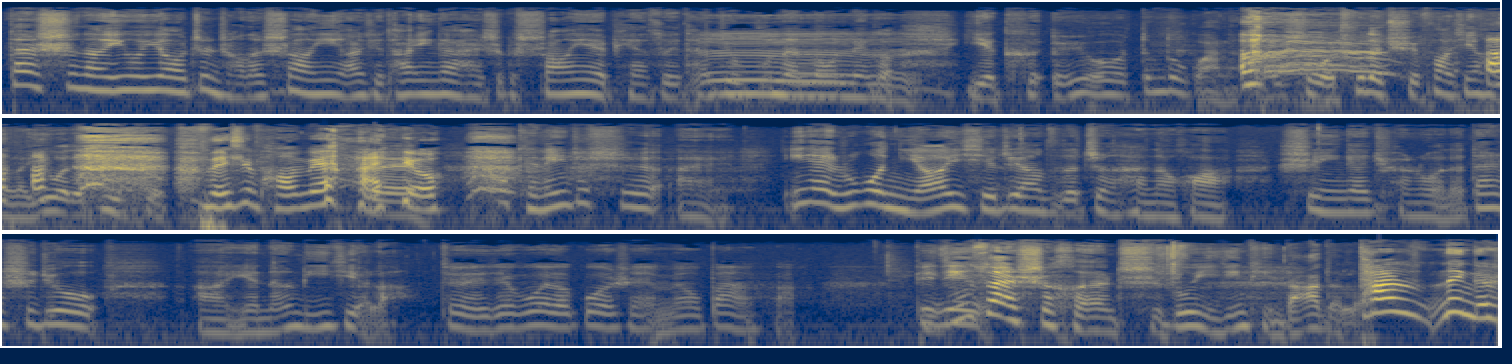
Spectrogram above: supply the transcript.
但是呢，因为要正常的上映，而且它应该还是个商业片，所以它就不能弄那个，嗯。也可，哎呦，灯都关了，没事，我出得去，放心好了，以我的技术，没事，旁边还对有，肯定就是，哎，应该如果你要一些这样子的震撼的话，是应该全裸的，但是就，啊、也能理解了，对，就为了过审也没有办法，毕已经算是很尺度已经挺大的了。他那个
